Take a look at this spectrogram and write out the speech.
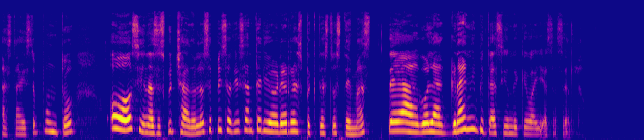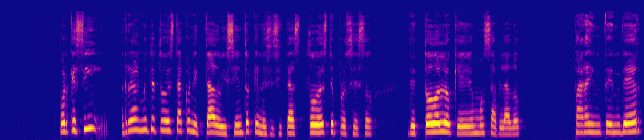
hasta este punto, o si no has escuchado los episodios anteriores respecto a estos temas, te hago la gran invitación de que vayas a hacerlo. Porque sí, realmente todo está conectado y siento que necesitas todo este proceso de todo lo que hemos hablado para entender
